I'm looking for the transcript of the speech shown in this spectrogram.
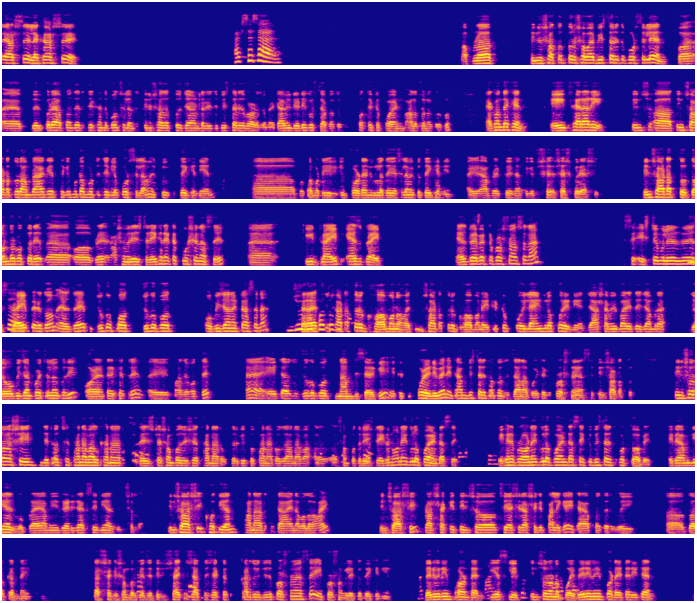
আসছে আসছে লেখা আসছে? আসছে স্যার। আপনারা তিনশো সাতাত্তর সবাই বিস্তারিত পড়ছিলেন বা বের করে আপনাদের যেখানে বলছিলাম যে তিনশো সাতাত্তর জার্নালের যে বিস্তারিত পড়ার জন্য। এটা আমি রেডি করছি আপনাদের প্রত্যেকটা পয়েন্ট আলোচনা করব। এখন দেখেন এই ফেরারি তিনশো তিনশো আটাত্তর আমরা আগে থেকে মোটামুটি যেগুলো পড়ছিলাম একটু একটু দেখে নিন আহ মোটামুটি ইম্পর্টেন্টগুলো দেখেছিলাম একটু দেখে নিন। আমরা একটু এখান থেকে শেষ করে আসি। তিনশো আটাত্তর দণ্ডপ্রাপ্ত আসামি রেজিস্টার এখানে একটা কোশ্চেন আছে কি drive S drive S drive একটা প্রশ্ন আছে না? স্টিমুলেন্স। ড্রাইভ এরকম এস ড্রাইভ যুগপথ যুগপথ অভিযান একটা আছে না? তিনশো আটাত্তর ঘ মনে হয় তিনশো আটাত্তর ঘ মানে এটা একটু ওই লাইনগুলো পড়ে নিয়ে যে আসামির বাড়িতে যে আমরা যে অভিযান পরিচালনা করি ওয়ারেন্টের ক্ষেত্রে মাঝে মধ্যে হ্যাঁ এটা হচ্ছে যুগপথ নাম দিছে আর কি। এটা একটু পড়ে নেবেন, এটা আমি বিস্তারিত আপনাদের জানাব এটা প্রশ্নে আছে, তিনশো আটাত্তর। তিনশো উনআশি, যেটা হচ্ছে থানা মালখানার রেজিস্টার সম্পদ রেজিস্টার থানার উত্তরকিত থানা সম্পদ রেজিস্টার এখানে অনেকগুলো পয়েন্ট আছে। এখানে প্রায় অনেকগুলো পয়েন্ট আছে, একটু বিস্তারিত পড়তে হবে। এটা আমি নিয়ে আসব, প্রায় আমি রেডি রাখছি, নিয়ে আসব ইনশাল্লাহ। তিনশো আশি খতিয়ান থানার যেটা আয়না বলা হয়, তিনশো আশি। রাজশাহী তিনশো ছিয়াশি রাজশাহীর তালিকা, এটা আপনাদের ওই দরকার নাই রাজশাহী সম্পর্কে যে তিনশো সাঁত্রিশ আটত্রিশ একটা কার্যবিধি প্রশ্ন আছে, এই প্রশ্নগুলো একটু দেখে নিন। ভেরি ভেরি ইম্পর্টেন্ট ইয়ে স্লিপ তিনশো উননব্বই. ভেরি ভেরি ইম্পর্টেন্ট এটা রিটার্ন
